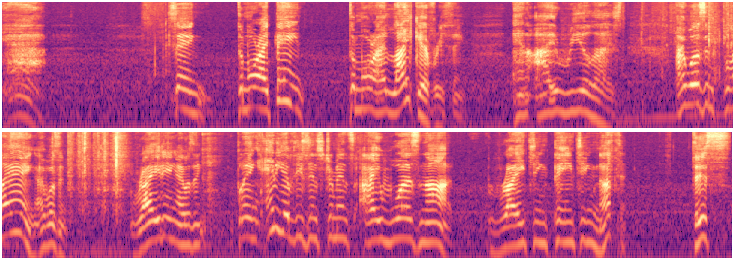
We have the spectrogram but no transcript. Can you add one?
Yeah. Saying, the more I paint, the more I like everything. And I realized I wasn't playing, I wasn't writing, I wasn't playing any of these instruments. I was not writing, painting, nothing. This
